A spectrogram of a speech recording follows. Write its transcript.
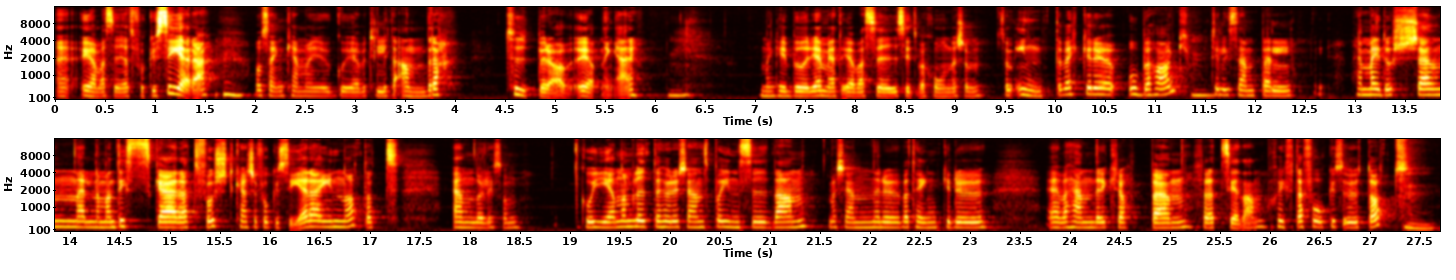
eh, öva sig att fokusera. Mm. Och sen kan man ju gå över till lite andra typer av övningar. Mm. Man kan ju börja med att öva sig i situationer som, som inte väcker obehag. Mm. Till exempel hemma i duschen eller när man diskar. Att först kanske fokusera inåt. Att ändå liksom gå igenom lite hur det känns på insidan. Vad känner du? Vad tänker du? Eh, vad händer i kroppen? För att sedan skifta fokus utåt. Mm.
